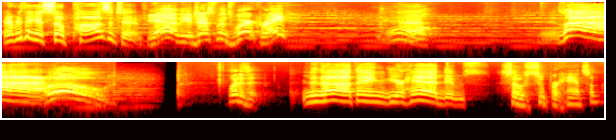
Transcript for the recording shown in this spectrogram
Everything is so positive. Yeah, the adjustments work, right? Yeah. Ah! Whoa! What is it? Nothing. Your head. It was. So super handsome?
